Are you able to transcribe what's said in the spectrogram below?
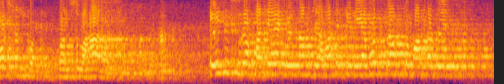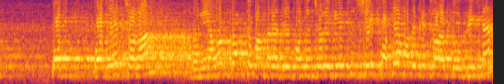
বর্ষণ করেন। কনসুবাহান এই যে সুরা ফাতেহায় বললাম যে আমাদেরকে নিয়ামত প্রাপ্ত বান্দাদের পথ- চলান নিয়ামত প্রাপ্ত বান্দারা যে পথে চলে গিয়েছে, সেই পথে আমাদেরকে চলার তৌফিক দেন।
